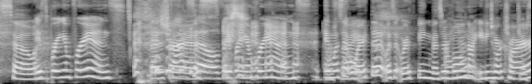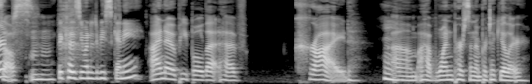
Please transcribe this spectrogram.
So, It's bringing friends. Those sure fat is. cells, they bringing friends. and was That's it worth it? Was it worth being miserable, know, not you eating your tortured carbs yourself. Mhm. because you wanted to be skinny? I know people that have cried. Hmm. Um, I have one person in particular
